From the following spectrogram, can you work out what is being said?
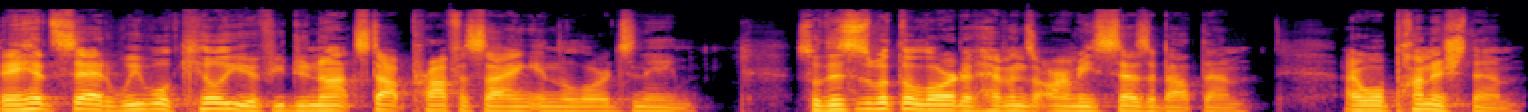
They had said, We will kill you if you do not stop prophesying in the Lord's name. So this is what the Lord of heaven's armies says about them. I will punish them.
